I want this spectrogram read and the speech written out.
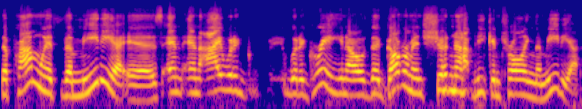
the problem with the media is and and i would would agree you know the government should not be controlling the media.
